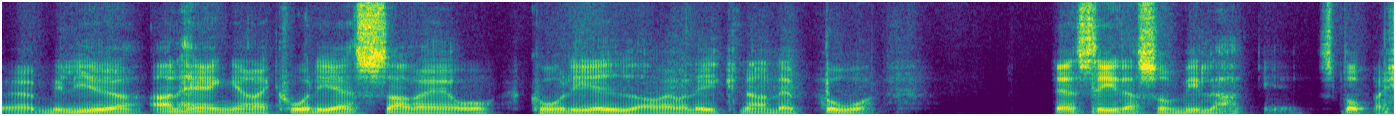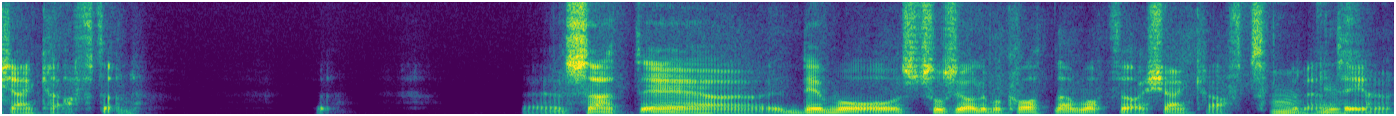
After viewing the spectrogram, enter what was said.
eh, miljöanhängare, KDS-are och KDU-are och liknande på den sida som ville stoppa kärnkraften. Eh, Så att eh, det var, Socialdemokraterna var för kärnkraft på Mm, den tiden.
